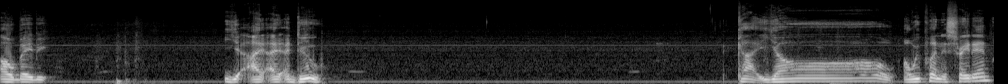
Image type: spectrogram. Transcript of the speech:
Oh, baby. Yeah, I, I, I do. God, yo. Are we putting it straight in?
